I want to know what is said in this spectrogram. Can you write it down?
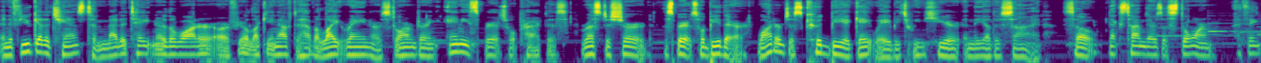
And if you get a chance to meditate near the water, or if you're lucky enough to have a light rain or a storm during any spiritual practice, rest assured the spirits will be there. Water just could be a gateway between here and the other side. So, next time there's a storm, I think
